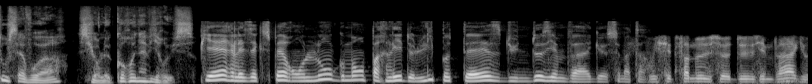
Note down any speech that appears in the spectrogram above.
tout savoir sur le coronavirus. Pierre, les experts ont longuement parlé de l'hypothèse d'une deuxième vague ce matin. Oui, cette fameuse deuxième vague,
